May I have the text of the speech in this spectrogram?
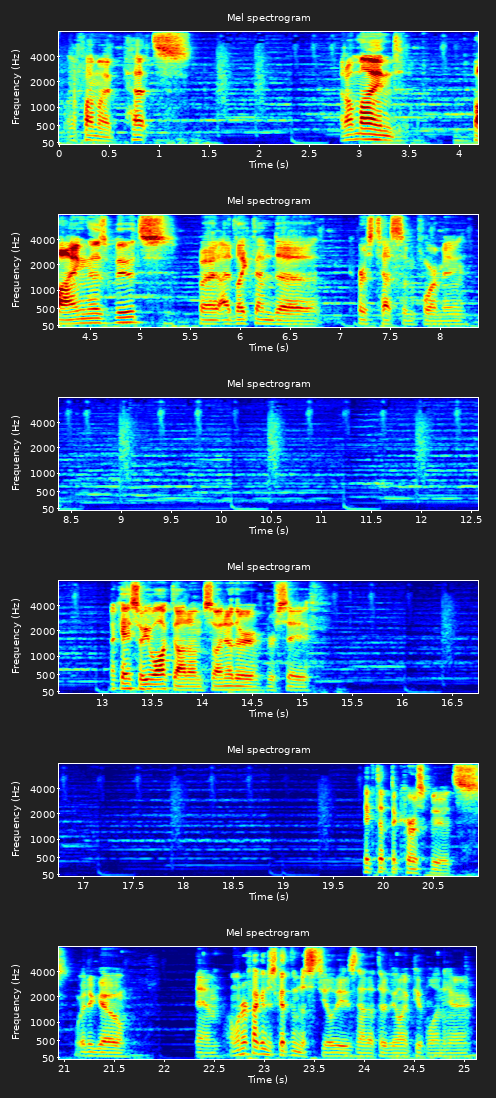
I'm gonna find my pets. I don't mind buying those boots, but I'd like them to first test them for me. Okay, so he walked on them, so I know they're they're safe. Picked up the cursed boots. Way to go. Damn. I wonder if I can just get them to steal these now that they're the only people in here.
